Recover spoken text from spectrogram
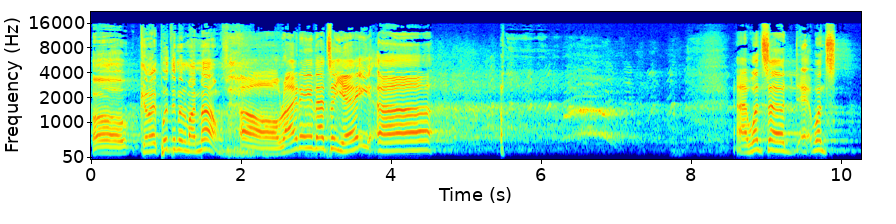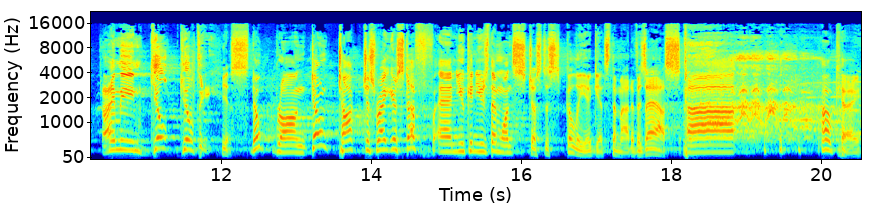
Uh, can I put them in my mouth? All righty, that's a yay. Uh, uh, once, uh, once, I mean, guilt, guilty. yes, nope, wrong. Don't talk, just write your stuff, and you can use them once Justice Scalia gets them out of his ass. Okay.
